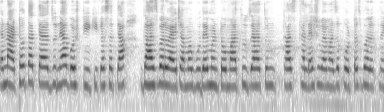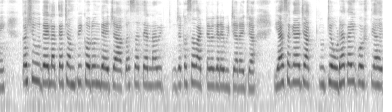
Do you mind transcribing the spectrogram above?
त्यांना आठवतात त्या जुन्या गोष्टी की कसं त्या घास भरवायच्या. मग उदय म्हणतो मा तुझ्या हातून घास खाल्ल्याशिवाय माझं पोटच भरत नाही. कशी उदयला त्या चंपी करून द्यायच्या? कसं त्यांना वि म्हणजे कसं वाटतं वगैरे विचारायच्या? या सगळ्या ज्या जेवढ्या काही गोष्टी आहेत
